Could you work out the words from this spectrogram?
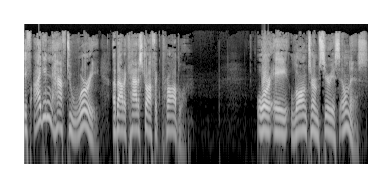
if I didn't have to worry about a catastrophic problem, or a long term serious illness,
